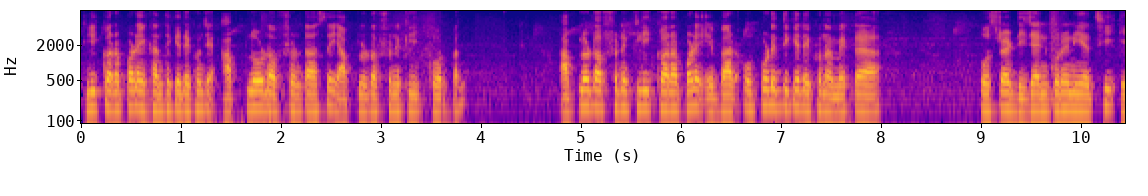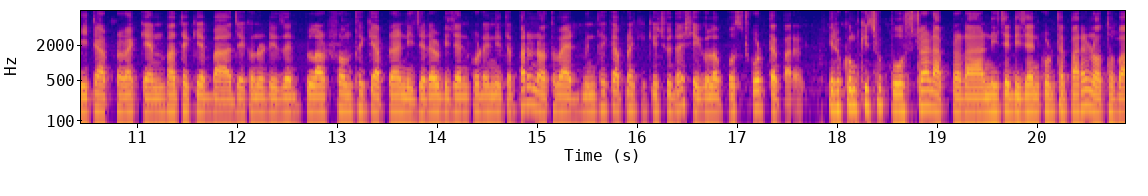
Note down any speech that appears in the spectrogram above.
ক্লিক করার পরে এখান থেকে দেখুন যে আপলোড অপশনটা আছে। এই আপলোড অপশনে ক্লিক করবেন। আপলোড অপশনে ক্লিক করার পরে এবার ওপরের দিকে দেখুন আমি একটা পোস্টার ডিজাইন করে নিয়েছি। এইটা আপনারা ক্যানভা থেকে বা যে কোনো ডিজাইন প্ল্যাটফর্ম থেকে আপনারা নিজেরাও ডিজাইন করে নিতে পারেন অথবা অ্যাডমিন থেকে আপনাকে কিছু দেয়, সেগুলো পোস্ট করতে পারেন। এরকম কিছু পোস্টার আপনারা নিজে ডিজাইন করতে পারেন অথবা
